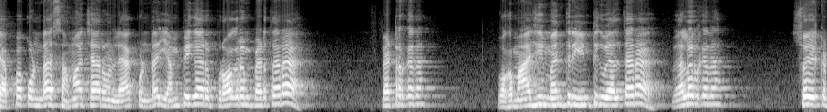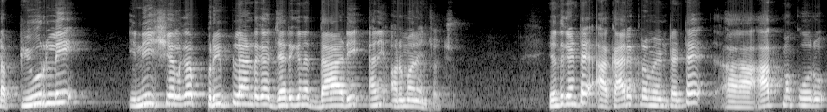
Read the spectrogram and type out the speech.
చెప్పకుండా సమాచారం లేకుండా ఎంపీ గారు ప్రోగ్రాం పెడతారా? పెట్టరు కదా. ఒక మాజీ మంత్రి ఇంటికి వెళ్తారా? వెళ్ళరు కదా. సో ఇక్కడ ప్యూర్లీ ఇనీషియల్గా ప్రీప్లాన్డ్గా జరిగిన దాడి అని అనుమానించవచ్చు. ఎందుకంటే ఆ కార్యక్రమం ఏంటంటే ఆత్మకూరు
